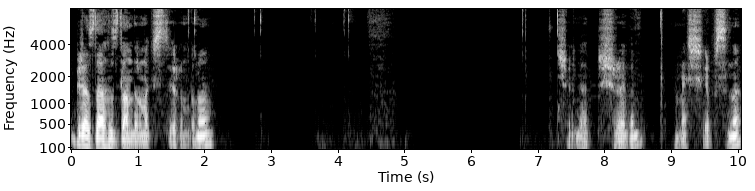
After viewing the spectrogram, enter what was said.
Biraz daha hızlandırmak istiyorum bunu. Şöyle düşürelim mesh yapısını.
